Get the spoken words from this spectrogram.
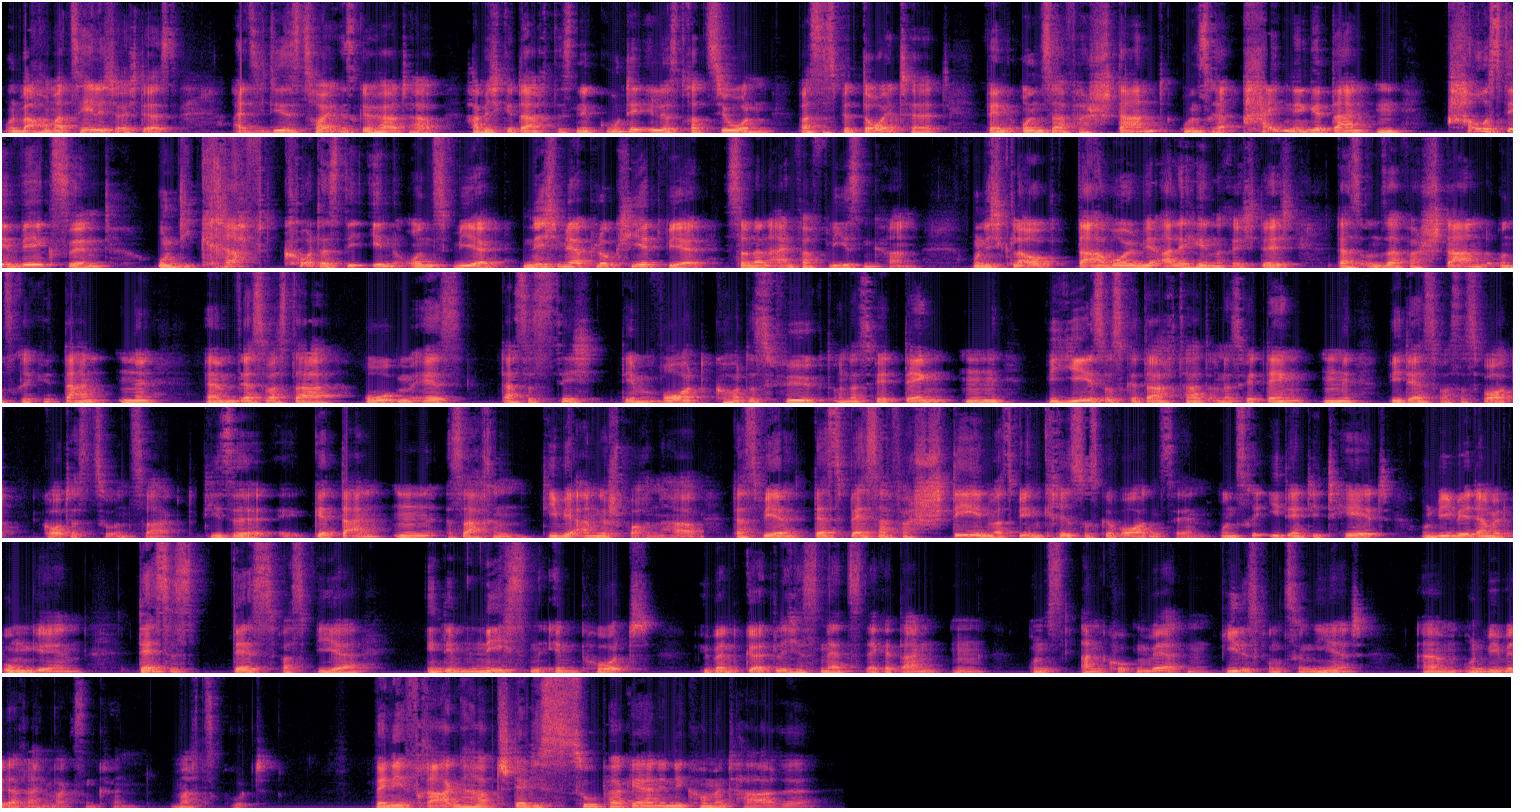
Und warum erzähle ich euch das? Als ich dieses Zeugnis gehört habe, habe ich gedacht, ist eine gute Illustration, was es bedeutet, wenn unser Verstand, unsere eigenen Gedanken aus dem Weg sind und die Kraft Gottes, die in uns wirkt, nicht mehr blockiert wird, sondern einfach fließen kann. Und ich glaube, da wollen wir alle hin, richtig? Dass unser Verstand, unsere Gedanken, ähm, das, was da oben ist, dass es sich dem Wort Gottes fügt und dass wir denken, wie Jesus gedacht hat und dass wir denken, wie das, was das Wort Gottes zu uns sagt. Diese Gedankensachen, die wir angesprochen haben, dass wir das besser verstehen, was wir in Christus geworden sind, unsere Identität und wie wir damit umgehen, das ist das, was wir in dem nächsten Input über ein göttliches Netz der Gedanken uns angucken werden, wie das funktioniert ähm, und wie wir da reinwachsen können. Macht's gut. Wenn ihr Fragen habt, stellt die super gerne in die Kommentare.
